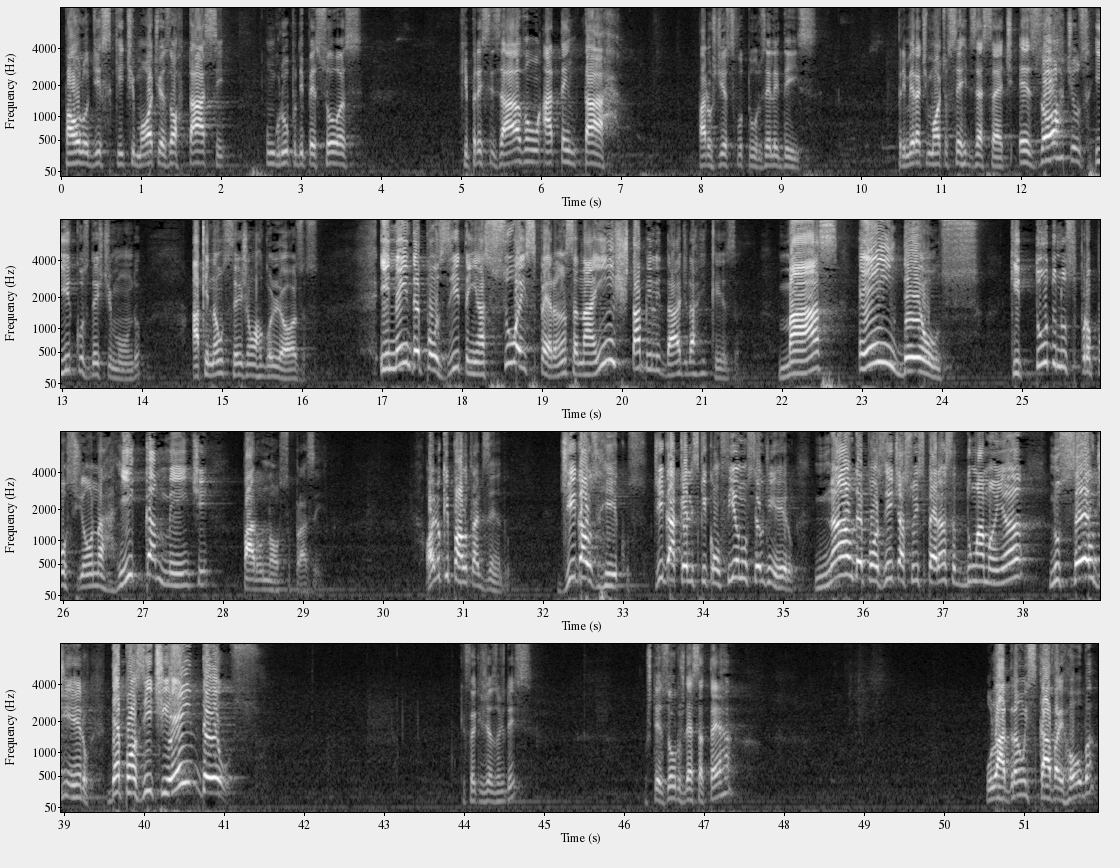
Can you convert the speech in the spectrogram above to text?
Paulo disse que Timóteo exortasse um grupo de pessoas que precisavam atentar para os dias futuros. Ele diz: 1 Timóteo 6,17: Exorte os ricos deste mundo a que não sejam orgulhosos, e nem depositem a sua esperança na instabilidade da riqueza, mas em Deus, que tudo nos proporciona ricamente para o nosso prazer. Olha o que Paulo está dizendo. Diga aos ricos, diga àqueles que confiam no seu dinheiro, não deposite a sua esperança de um amanhã no seu dinheiro. Deposite em Deus. O que foi que Jesus disse? Os tesouros dessa terra. O ladrão escava e rouba.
